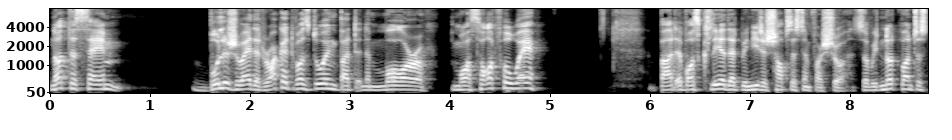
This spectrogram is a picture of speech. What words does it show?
not the same bullish way that Rocket was doing, but in a more more thoughtful way. But it was clear that we need a shop system for sure. So we do not want to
